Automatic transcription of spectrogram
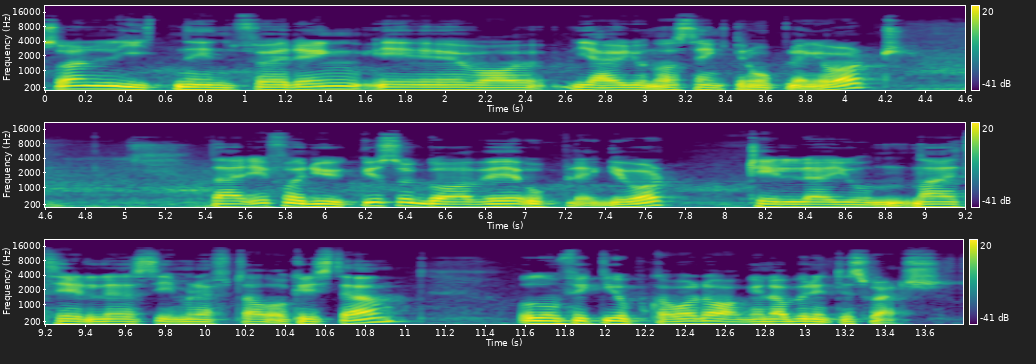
Så en liten innføring i hva jeg og Jonas tenker om opplegget vårt. Der I forrige uke så ga vi opplegget vårt til, Jon, nei, til Simen Lefdal og Christian, og de fikk i oppgave å lage en labyrint i scratch.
